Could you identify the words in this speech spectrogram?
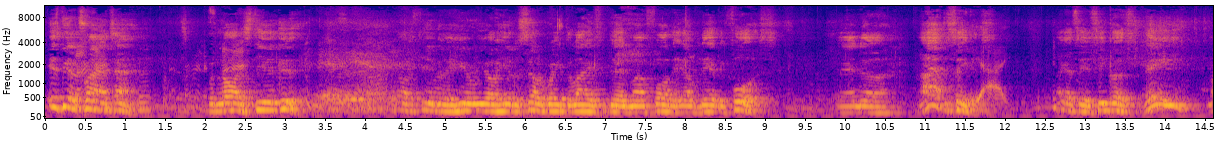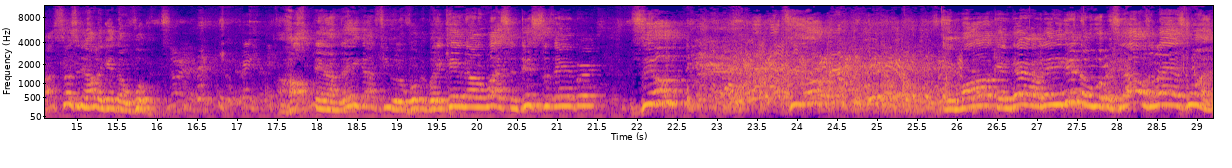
it's been a trying time, but Lord is still good. Lord is still good. Here we are here to celebrate the life that my father have led before us. And uh, I have to say this. I gotta say this, see, because they, my sister didn't hardly get no whoopings. I hawked them, they got a few little whoopings, but it came down to washing dishes, Amber. Zip, Zip, and Mark and Daryl, they didn't get no whooping. See, I was the last one.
